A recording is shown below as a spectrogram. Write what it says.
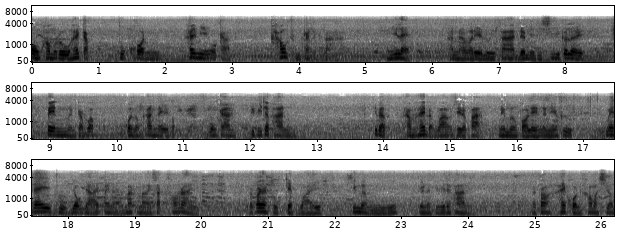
องค์ความรู้ให้กับทุกคน ให้มีโอกาสเข้าถึงการศึกษา นี่แหละอันนามาเรียลุยซาเดอเมดิชีก็เลยเป็นเหมือนกับว่าคคลสำคัญในแบบวงการพิพิธภัณฑ์ ที่แบบทำให้แบบว่าศิลปะในเมืองฟลอเรนซ์อันนี้ก็คือ ไม่ได้ถูกโยกย้ายไปไหนมากมายสักเท่าไหร่ แล้วก็ยังถูกเก็บไว้ที่เมืองนี้อยู่ในพิพิธภัณฑ์ แล้วก็ให้คนเข้ามาเชื่อม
